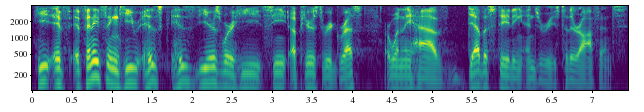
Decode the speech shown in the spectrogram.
He, if if anything, he his his years where he see, appears to regress are when they have devastating injuries to their offense.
